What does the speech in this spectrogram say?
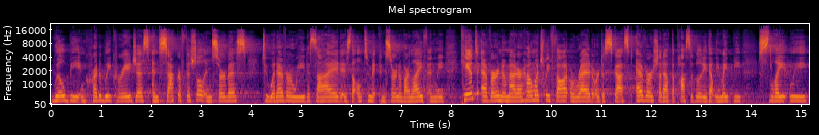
will be incredibly courageous and sacrificial in service to whatever we decide is the ultimate concern of our life. And we can't ever, no matter how much we've thought or read or discussed, ever shut out the possibility that we might be slightly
